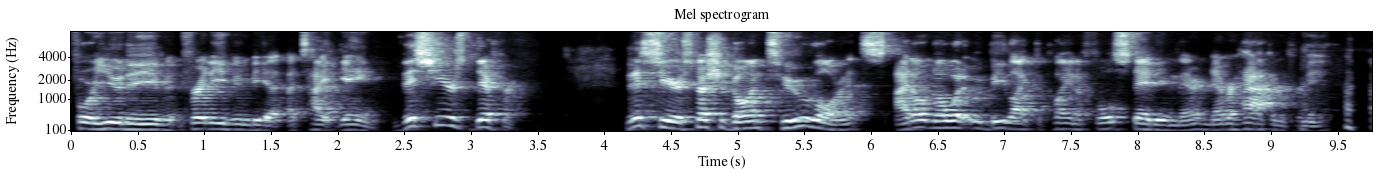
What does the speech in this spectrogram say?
for you to even for it to even be a, a tight game. This year's different this year, especially going to Lawrence, I don't know what it would be like to play in a full stadium there. It never happened for me.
